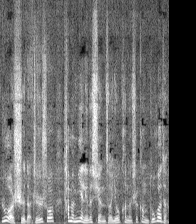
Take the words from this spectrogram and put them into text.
弱势的，只是说他们面临的选择有可能是更多的，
